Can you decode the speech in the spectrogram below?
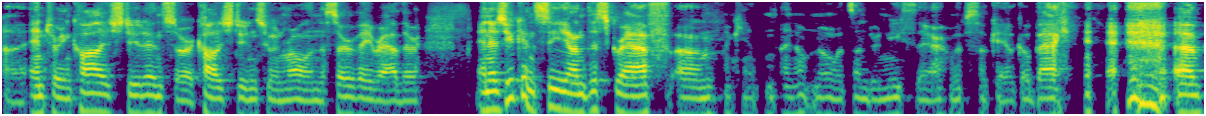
uh, entering college students or college students who enroll in the survey rather. And as you can see on this graph, um, I can't, I don't know what's underneath there. Whoops, okay, I'll go back. um,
